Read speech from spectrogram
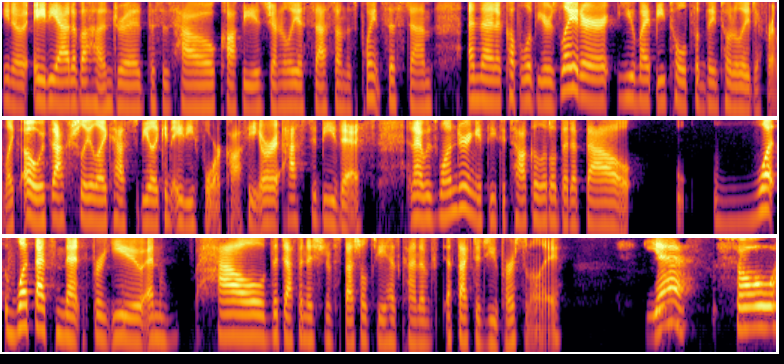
you know 80 out of 100 this is how coffee is generally assessed on this point system. And then a couple of years later you might be told something totally different like oh it's actually like has to be like an 84 coffee or it has to be this. And i was wondering if you could talk a little bit about what what that's meant for you and how the definition of specialty has kind of affected you personally Yes. So,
